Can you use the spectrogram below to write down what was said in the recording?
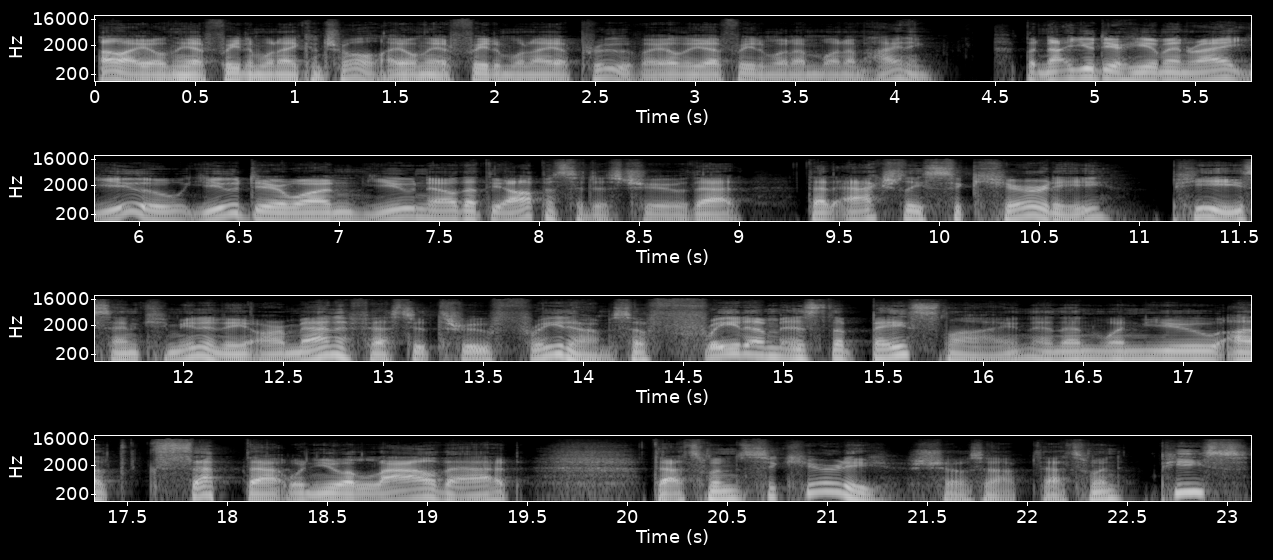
Oh, I only have freedom when I control. I only have freedom when I approve. I only have freedom when I'm when I'm hiding. But not you, dear human, right? You, you, dear one, you know that the opposite is true. That that actually security, peace, and community are manifested through freedom. So freedom is the baseline, and then when you accept that, when you allow that, that's when security shows up. That's when peace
